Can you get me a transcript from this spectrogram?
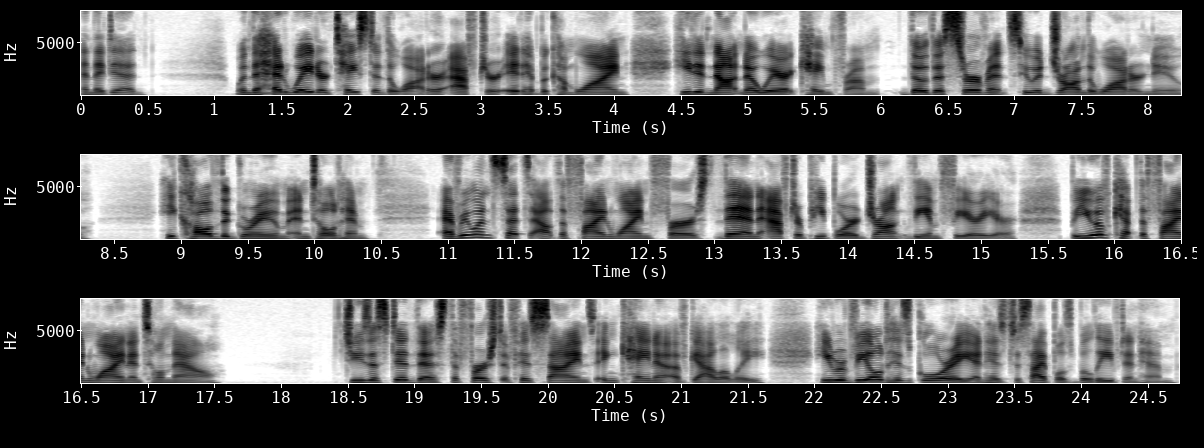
And they did. When the head waiter tasted the water after it had become wine, he did not know where it came from, though the servants who had drawn the water knew. He called the groom and told him, Everyone sets out the fine wine first, then, after people are drunk, the inferior. But you have kept the fine wine until now. Jesus did this, the first of his signs in Cana of Galilee. He revealed his glory, and his disciples believed in him.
